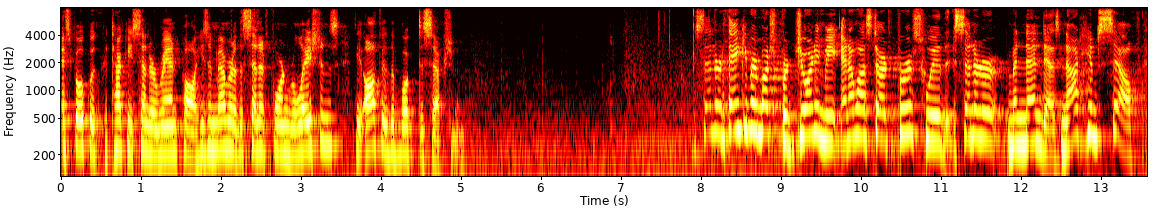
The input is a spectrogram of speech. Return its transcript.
I spoke with Kentucky Senator Rand Paul. He's a member of the Senate Foreign Relations, the author of the book Deception. Senator, thank you very much for joining me. And I want to start first with Senator Menendez, not himself,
